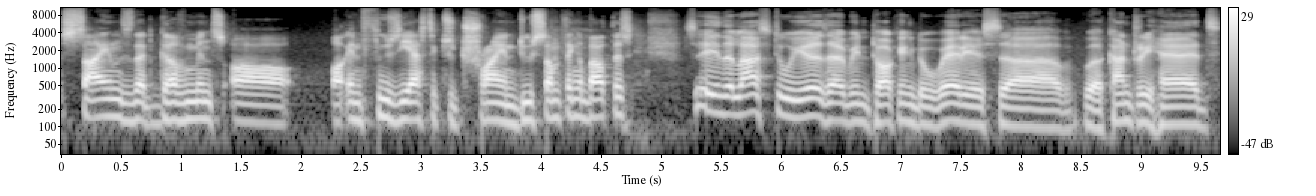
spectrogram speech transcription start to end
signs that governments are are enthusiastic to try and do something about this? See, in the last two years, I've been talking to various uh, country heads,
